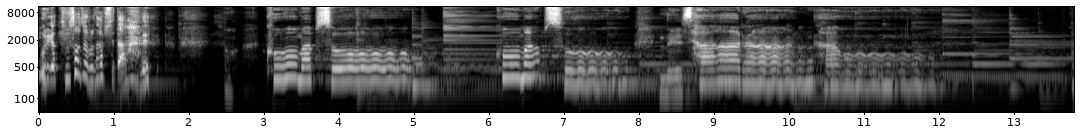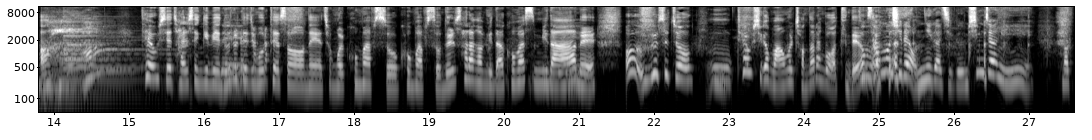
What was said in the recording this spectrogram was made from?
우리가 두 소절은 합시다. 네. 고맙소 고맙소. 늘 사랑하오. 아, 태욱 씨의 잘생김에 네. 눈을 떼지 못해서 네 정말 고맙소 고맙소 늘 사랑합니다 고맙습니다. 네. 네. 어 은근슬쩍 음, 음, 태욱 씨가 마음을 전달한 것 같은데요. 사무실에 언니가 지금 심장이 막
